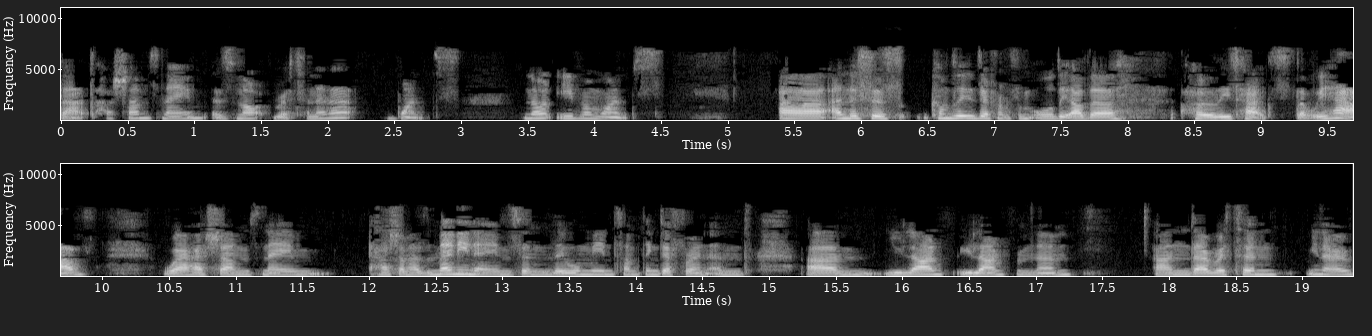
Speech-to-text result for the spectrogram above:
that Hashem's name is not written in it once, not even once. Uh, and this is completely different from all the other holy texts that we have, where Hashem's name Hashem has many names and they all mean something different, and um, you learn you learn from them, and they're written, you know,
